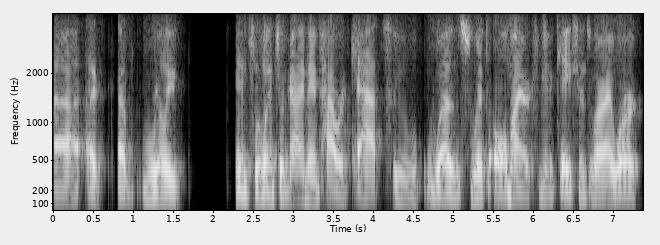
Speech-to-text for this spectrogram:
uh, a, a really influential guy named Howard Katz, who was with Ohlmeyer Communications, where I worked,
